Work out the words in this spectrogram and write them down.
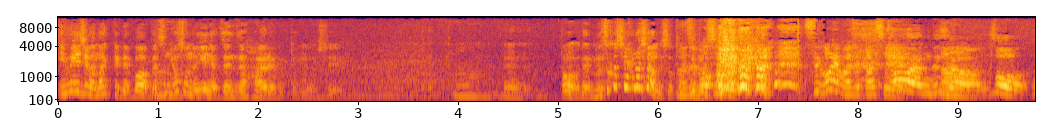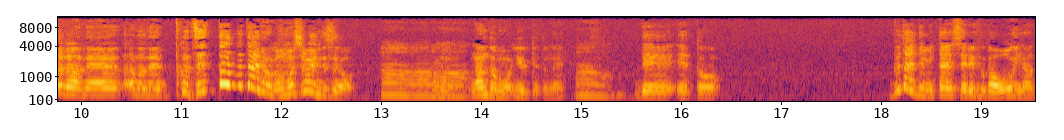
イメージがなければ別によその家には全然入れると思うし、ううん、だからね難しい話なんですよとても。ん難しい。すごい難しい。そうなんですよ、そう。だからねあのねこれ絶対舞台の方が面白いんですよ、うん何度も言うけどねうん。でえっ、と舞台で見たいセリフが多いなっ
